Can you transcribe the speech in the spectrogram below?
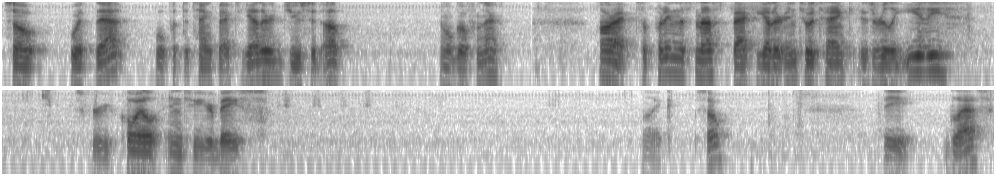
So with that, we'll put the tank back together, juice it up, and we'll go from there. Alright, so putting this mess back together into a tank is really easy. Screw your coil into your base like so. The glass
